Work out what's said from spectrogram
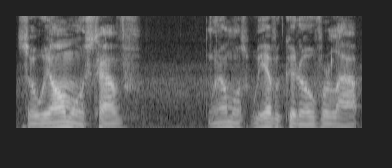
So we almost have we almost we have a good overlap.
